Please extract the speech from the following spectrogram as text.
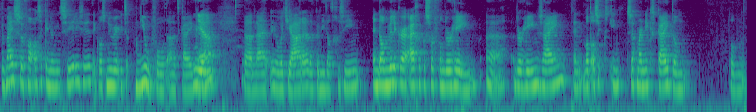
bij mij is het zo van als ik in een serie zit, ik was nu weer iets opnieuw bijvoorbeeld aan het kijken. Ja. Eh, na heel wat jaren dat ik het niet had gezien. En dan wil ik er eigenlijk een soort van doorheen, eh, doorheen zijn. En, want als ik zeg maar niks kijk, dan, dan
